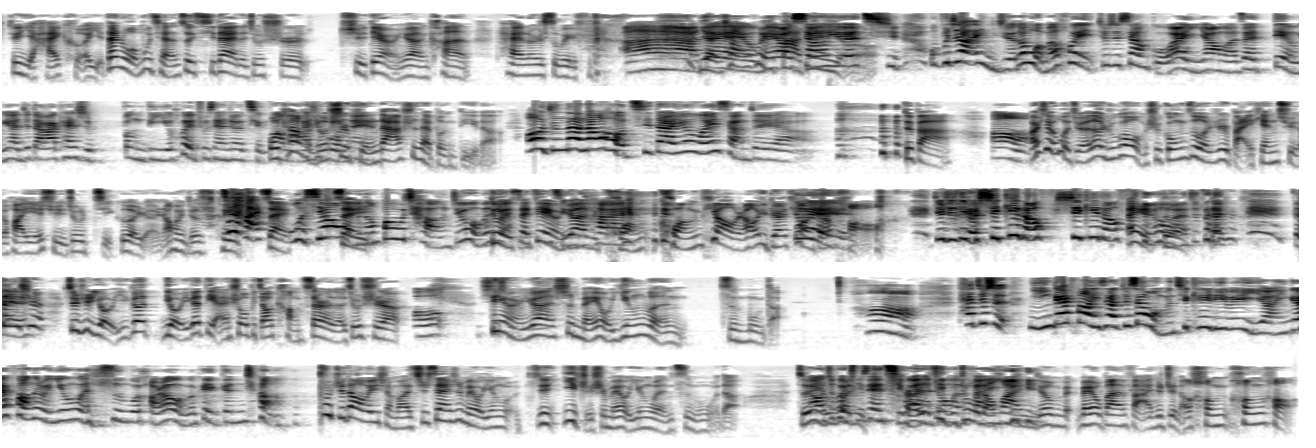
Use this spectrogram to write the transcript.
就也还可以。但是我目前最期待的就是去电影院看 Taylor Swift 啊，演唱会，我们要相约去。我不知道，哎，你觉得我们会就是像国外一样吗？在电影院就大家开始蹦迪，会出现这种情况吗？我看很多视频，大家是在蹦迪的。哦，真的？那我好期待，因为我也想这样，对吧？嗯，而且我觉得，如果我们是工作日白天去的话，也许就几个人，然后你就可以在。我希望我们能包场，只有我们对在电影院狂狂跳，然后一边跳一边跑，就是那种 shake it off，shake it off。哎，对，但是 但是就是有一个有一个点是我比较 concern 的，就是哦，电影院是没有英文字幕的。哦，他就是你应该放一下，就像我们去 KTV 一样，应该放那种英文字幕，好让我们可以跟唱。不知道为什么，其实现在是没有英文，就一直是没有英文字幕的，所以如果你奇怪的记不住的话，你就没没有办法，就只能哼哼哼。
